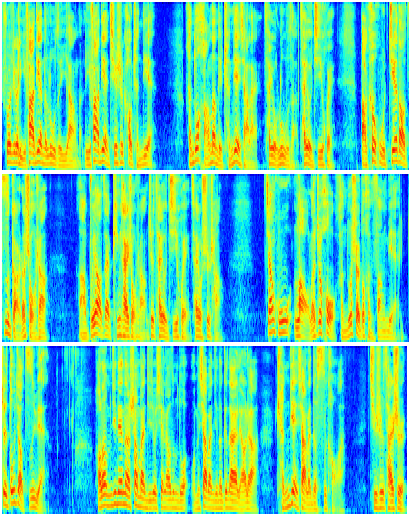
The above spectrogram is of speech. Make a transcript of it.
说这个理发店的路子一样的，理发店其实靠沉淀，很多行当得沉淀下来才有路子，才有机会把客户接到自个儿的手上，啊，不要在平台手上，这才有机会，才有市场。江湖老了之后，很多事儿都很方便，这都叫资源。好了，我们今天呢上半集就先聊这么多，我们下半集呢跟大家聊聊，沉淀下来的思考啊，其实才是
